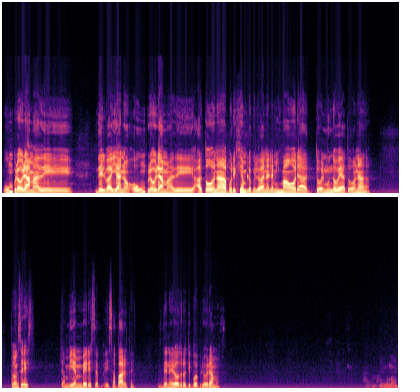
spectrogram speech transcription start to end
un programa de, del Bahiano o un programa de A Todo Nada, por ejemplo, que lo dan a la misma hora, todo el mundo ve A Todo Nada. Entonces, también ver esa, esa parte, tener otro tipo de programas. ¿Algo más?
